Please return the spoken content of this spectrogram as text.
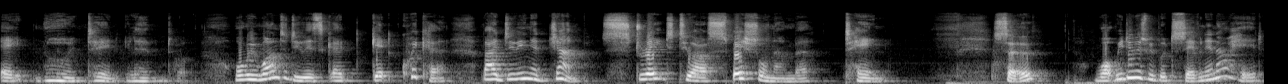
8, 9, 10, 11, 12. What we want to do is get, get quicker by doing a jump straight to our special number 10. So what we do is we put 7 in our head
